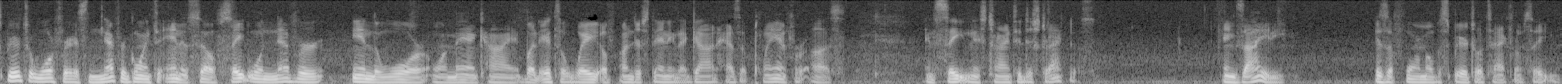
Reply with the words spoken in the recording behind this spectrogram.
Spiritual warfare is never going to end itself. Satan will never end the war on mankind, but it's a way of understanding that God has a plan for us, and Satan is trying to distract us. Anxiety is a form of a spiritual attack from Satan.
